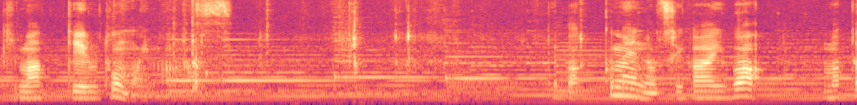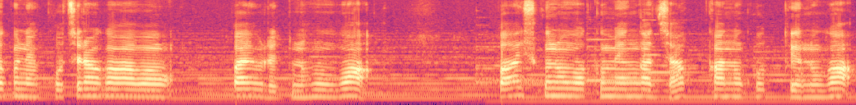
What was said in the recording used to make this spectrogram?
決まっていると思います。でバック面の違いは全くねこちら側はバイオレットの方はバイスクの枠面が若干残っているのが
